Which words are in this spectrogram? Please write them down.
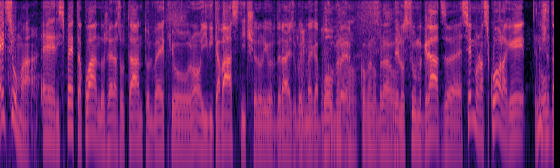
e insomma, eh, rispetto a quando c'era soltanto il vecchio no, Ivi Kavastic, lo ricorderai, Super Mega Bomber come no, come no, dello Sturm Graz, eh, sembra una scuola che e lì complice... c'è da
